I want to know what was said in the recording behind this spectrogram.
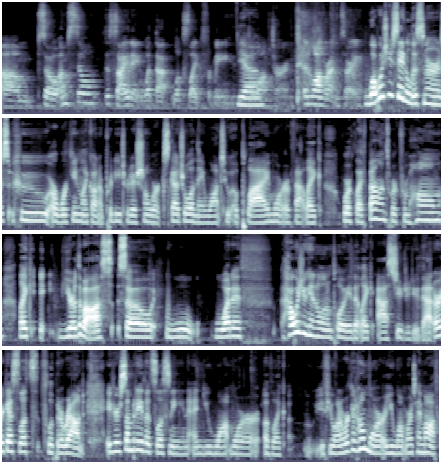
Um, so I'm still deciding what that looks like for me yeah. in the long term, in long run. Sorry. What would you say to listeners who are working like on a pretty traditional work schedule and they want to apply more of that like work life balance, work from home? Like you're the boss, so w- what if? How would you handle an employee that like asked you to do that? Or I guess let's flip it around. If you're somebody that's listening and you want more of like if you want to work at home more or you want more time off,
